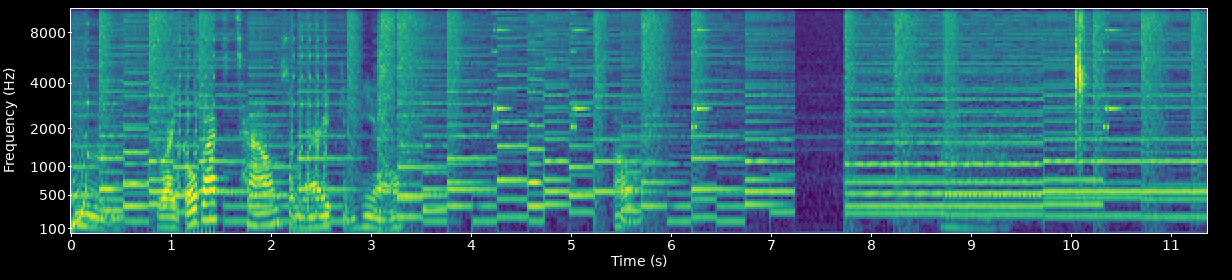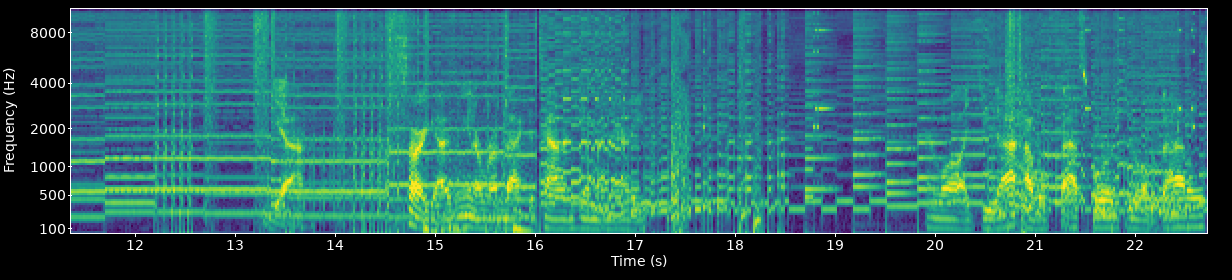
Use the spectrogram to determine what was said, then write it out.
hmm, do I go back to town so Mary can heal? Sorry guys, I'm gonna run back to town and heal my Mary. And while I do that, I will fast forward through all the battles.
